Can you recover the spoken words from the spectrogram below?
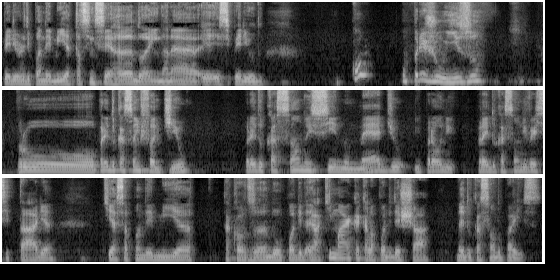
período de pandemia, está se encerrando ainda, né, esse período. Qual o prejuízo para a educação infantil, para a educação do ensino médio e para a educação universitária que essa pandemia está causando, ou pode, a que marca que ela pode deixar na educação do país?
